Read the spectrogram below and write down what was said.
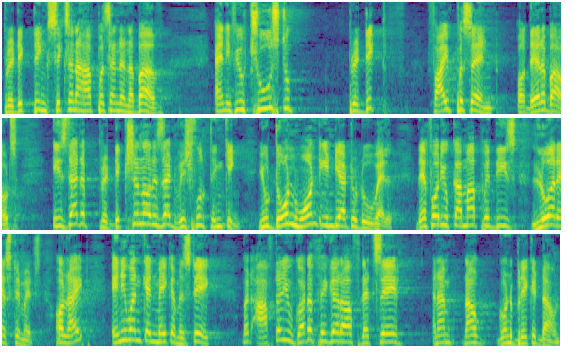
predicting 6.5% and above, and if you choose to predict 5% or thereabouts, is that a prediction or is that wishful thinking? You don't want India to do well. Therefore, you come up with these lower estimates. All right? Anyone can make a mistake, but after you've got a figure of, let's say, and I'm now going to break it down.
